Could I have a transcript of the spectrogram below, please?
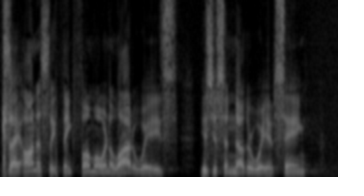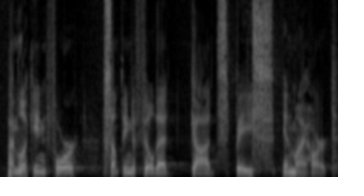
Because I honestly think FOMO, in a lot of ways, is just another way of saying, I'm looking for something to fill that God space in my heart.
